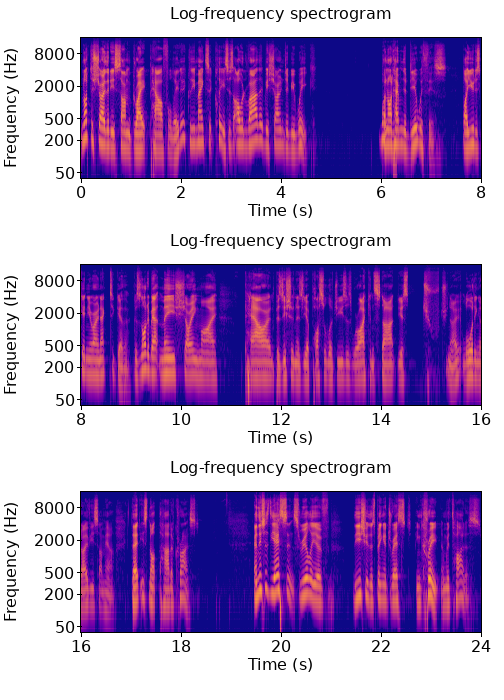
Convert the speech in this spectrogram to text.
Not to show that he's some great, powerful leader, because he makes it clear. He says, I would rather be shown to be weak by not having to deal with this, by you just getting your own act together. Because it's not about me showing my power and position as the apostle of Jesus where I can start just, you know, lording it over you somehow. That is not the heart of Christ. And this is the essence, really, of the issue that's being addressed in Crete and with Titus.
